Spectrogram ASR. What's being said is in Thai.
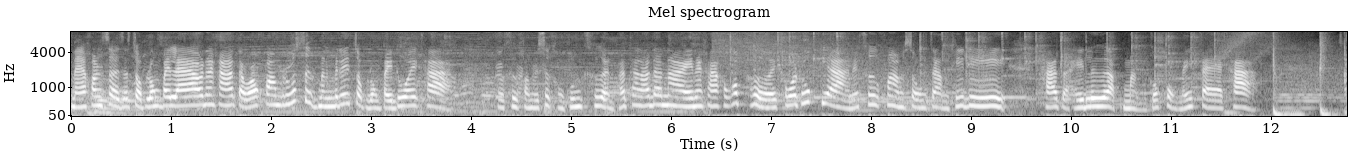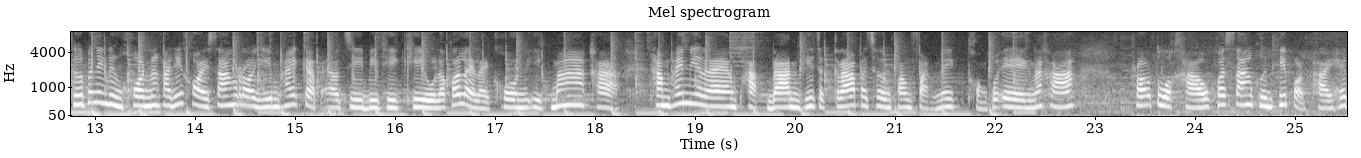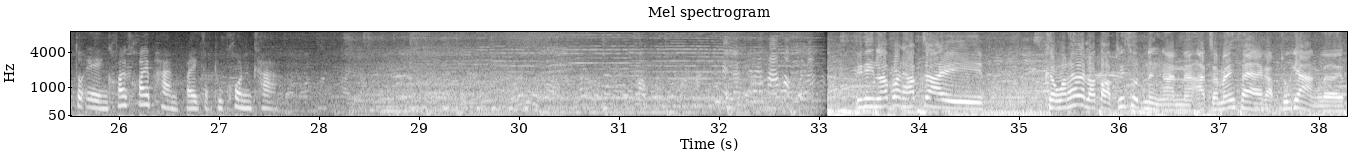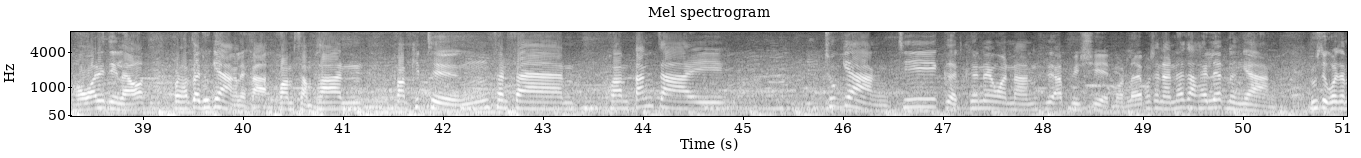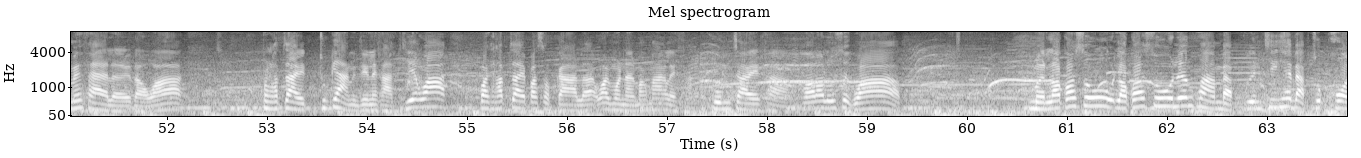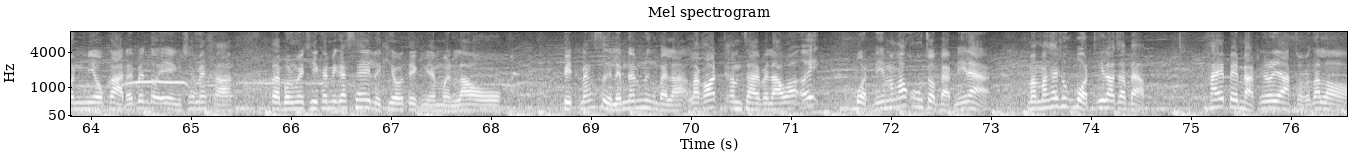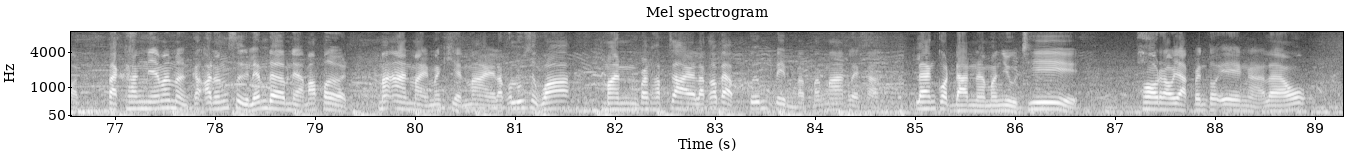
แม้คอนเสิร์ตจะจบลงไปแล้วนะคะ แต่ว่าความรู้สึกมันไม่ได้จบลงไปด้วยค่ะ ก็คือความรู้สึกของคุณเขื่อนพัฒนดนัยนะคะเขาก็เผยค่ะว่าทุกอย่างนี่คือความทรงจำที่ดี ถ้าจะให้เลือกมันก็คงไม่แฟร์ค่ะถือเป็นอีกหนึ่งคนนะคะที่คอยสร้างรอยยิ้มให้กับ LGBTQ แล้วก็หลาย ๆ คนอีกมากค่ะทำให้มีแรงผลักดันที่จะกล้าเผชิญความฝันในของตัวเองนะคะ เพราะตัวเขาก็สร้างพื้นที่ปลอดภัยให้ตัวเองค่อย ๆ ผ่านไปกับทุกคนค่ะ จริงๆแล้วประทับใจคือว่าถ้าเกิดเราตอบที่สุดหนึ่งอันนะอาจจะไม่แฟร์กับทุกอย่างเลย เพราะว่าจริงๆแล้วประทับใจทุกอย่างเลยค่ะ ความสัมพันธ์ ความคิดถึงแฟนๆ ความตั้งใจทุกอย่างที่เกิดขึ้นในวันนั้นคือ appreciate หมดเลย เพราะฉะนั้นถ้าจะให้เลือกหนึ่งอย่าง รู้สึกว่าจะไม่แฟร์เลย แต่ว่าประทับใจทุกอย่างจริงๆเลยค่ะ เรียกว่าประทับใจประสบการณ์และวันวันนั้นมากๆเลยค่ะ ภูมิใจค่ะ เพราะเรารู้สึกว่า เหมือนเราก็สู้เราก็สู้เรื่องความแบบพื้นที่ให้แบบทุกคนมีโอกาสได้เป็นตัวเองใช่ไหมคะ แต่บนเวทีคามิกาเซ่หรือเคียวติกเนี่ยเหมือนเราปิดหนังสือเล่มนั้นหนึ่งไปแล้วแล้วก็ทำใจไปแล้วว่า เอ้ย บทนี้มันก็คงจบแบบนี้แหละ มันไม่ใช่ทุกบทที่เราจะแบบให้เป็นแบบที่เราอยากจบตลอด แต่ครั้งนี้มันเหมือนกับเอาหนังสือเล่มเดิมเนี่ยมาเปิดมาอ่านใหม่มาเขียนใหม่ แล้วก็รู้สึกว่ามันประทับใจแล้วก็แบบปลื้มปริ่มแบบมาก ๆเลยค่ะ แรงกดดันนะมันอยู่ที่พอเราอยากเป็นตัวเองอะแล้ว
